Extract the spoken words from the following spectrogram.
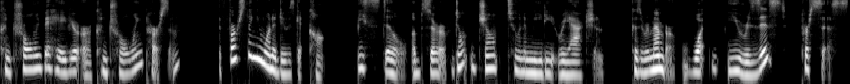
controlling behavior or a controlling person, the first thing you want to do is get calm. Be still, observe. Don't jump to an immediate reaction. Because remember, what you resist persists.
